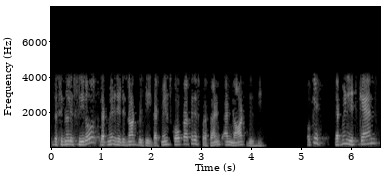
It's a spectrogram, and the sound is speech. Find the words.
the signal is 0 that means it is not busy. That means coprocessor is present and not busy. Okay? That means it can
